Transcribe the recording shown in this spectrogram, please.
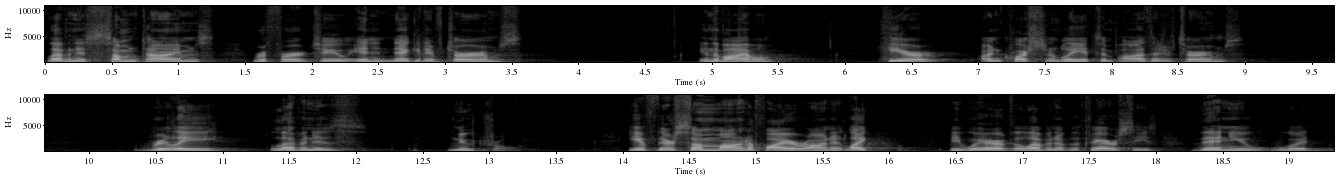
leaven is sometimes referred to in negative terms in the Bible. Here, unquestionably it's in positive terms. Really, leaven is neutral. If there's some modifier on it, like beware of the leaven of the Pharisees, then you would,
